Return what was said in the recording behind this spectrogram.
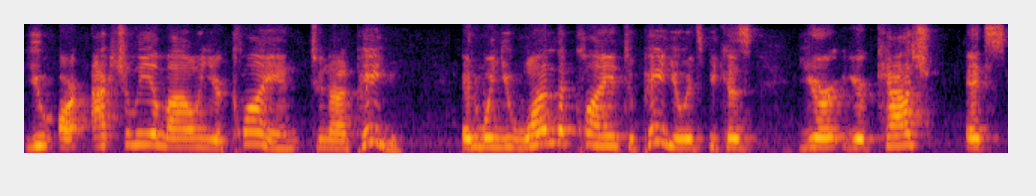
you are actually allowing your client to not pay you. And when you want the client to pay you, it's because your your cash it's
